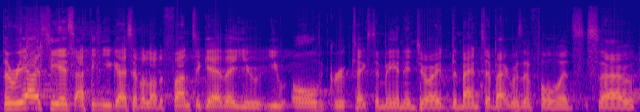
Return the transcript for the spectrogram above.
the reality is, I think you guys have a lot of fun together. You, you all group texted me and enjoyed the banter backwards and forwards. So,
